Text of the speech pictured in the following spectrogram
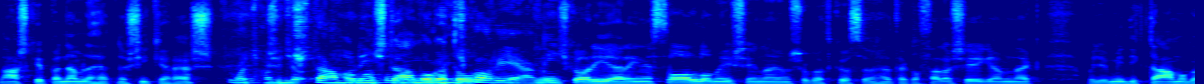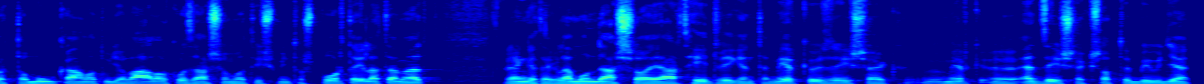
másképpen nem lehetne sikeres. Vagy ha, nincs, támogató, ha nincs támogató, nincs karrier. Nincs karrier, én ezt vallom, és én nagyon sokat köszönhetek a feleségemnek, hogy mindig támogatta a munkámat, ugye a vállalkozásomat is, mint a sportéletemet rengeteg lemondással járt, hétvégente mérkőzések, mérk, edzések, stb. Ugye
